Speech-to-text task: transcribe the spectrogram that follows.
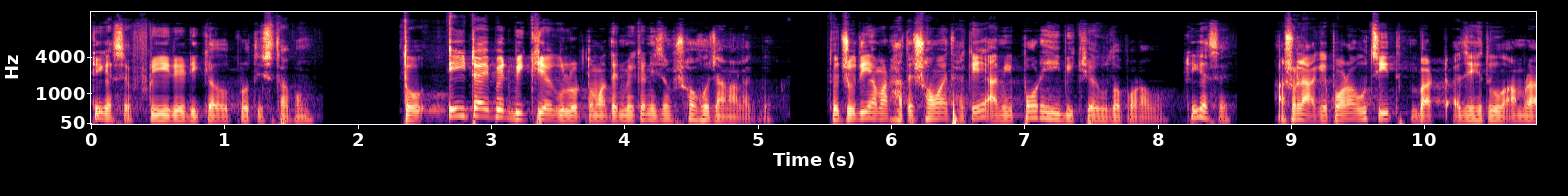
ঠিক আছে ফ্রি রেডিক্যাল প্রতিস্থাপন। তো এই টাইপের বিক্রিয়াগুলোর তোমাদের মেকানিজম সহ জানা লাগবে। তো যদি আমার হাতে সময় থাকে, আমি পরে এই বিক্রিয়াগুলো পড়াবো, ঠিক আছে? আসলে আগে পড়া উচিত বাট যেহেতু আমরা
